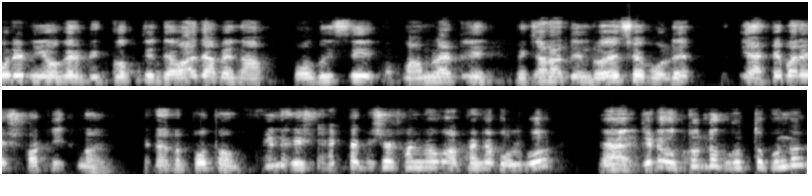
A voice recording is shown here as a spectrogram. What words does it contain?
করে নিয়োগের বিজ্ঞপ্তি দেওয়া যাবে না ওবিসি মামলাটি বিচারাধীন রয়েছে বলে একেবারে সঠিক নয়? এটা তো প্রথম। একটা বিষয় সঙ্গেও আপনাকে বলব আহ, যেটা অত্যন্ত গুরুত্বপূর্ণ।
